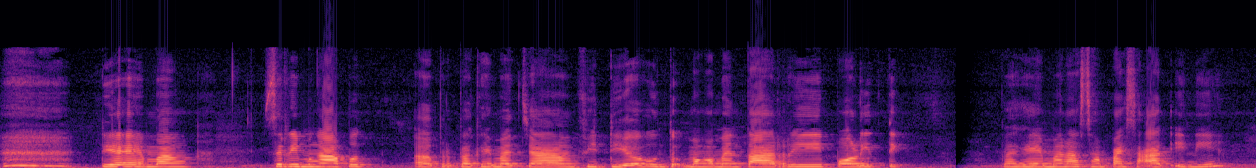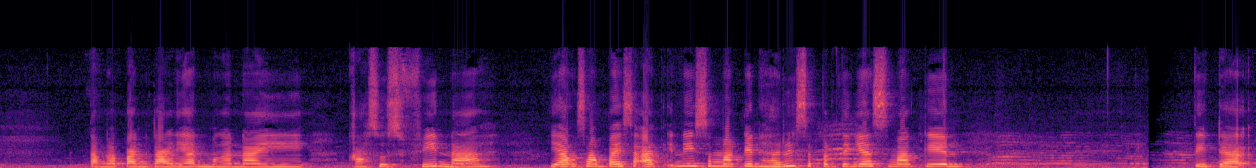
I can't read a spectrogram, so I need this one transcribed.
dia emang sering mengupload uh, berbagai macam video untuk mengomentari politik. Bagaimana sampai saat ini tanggapan kalian mengenai kasus Vina yang sampai saat ini semakin hari sepertinya semakin tidak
